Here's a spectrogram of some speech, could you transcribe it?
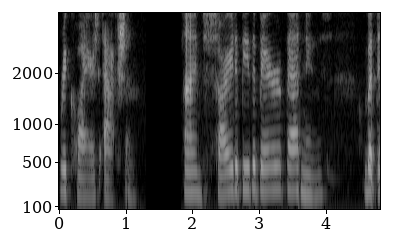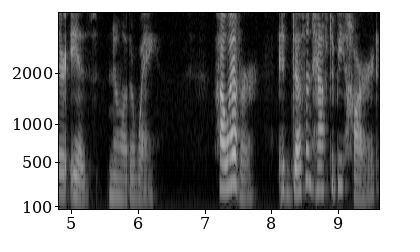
requires action. I'm sorry to be the bearer of bad news, but there is no other way. However, it doesn't have to be hard,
